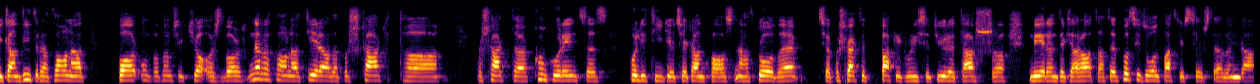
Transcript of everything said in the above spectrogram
i kanë ditë rrethanat, por unë po them se kjo është bërë në rrethana tjera dhe për shkak të, për shkak të konkurencës politike që kanë pas në atë kohë dhe që për shkak të papjekurisë së tyre tash uh, merren deklaratat e po citohen fatkeqësisht edhe nga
